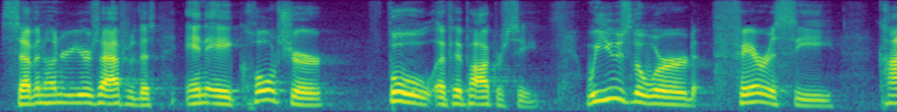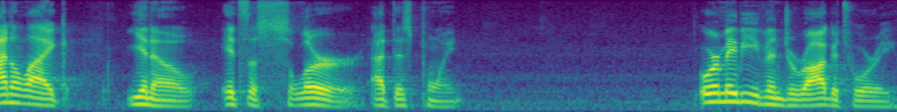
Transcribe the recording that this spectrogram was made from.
700 years after this in a culture full of hypocrisy. We use the word Pharisee kind of like, you know, it's a slur at this point, or maybe even derogatory.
